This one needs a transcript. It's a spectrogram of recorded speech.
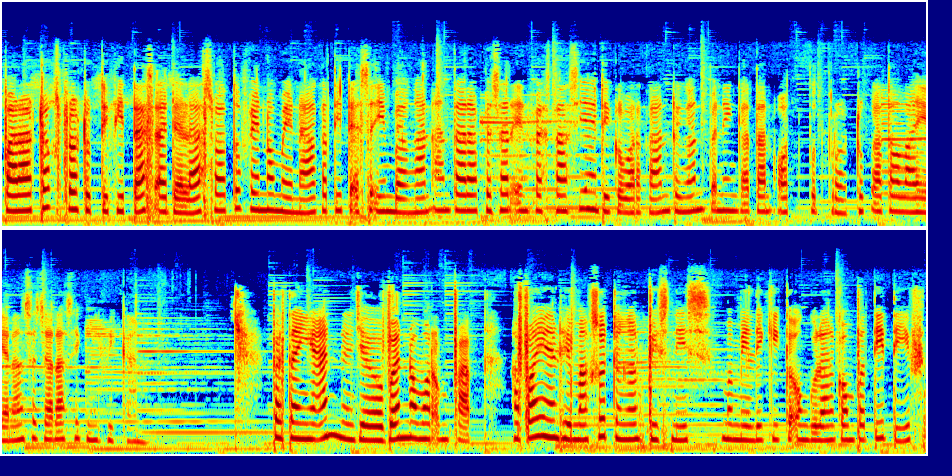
Paradoks produktivitas adalah suatu fenomena ketidakseimbangan antara besar investasi yang dikeluarkan dengan peningkatan output produk atau layanan secara signifikan. Pertanyaan dan jawaban nomor 4. Apa yang dimaksud dengan bisnis memiliki keunggulan kompetitif?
